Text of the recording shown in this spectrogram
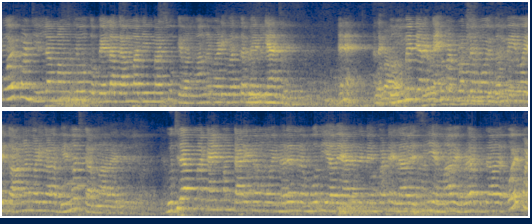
કોઈ પણ જિલ્લામાં હું જઉં તો પહેલા ગામમાં જઈને મારે શું કહેવાનું? આંગણવાડી વર્કર બેન ક્યાં છે? હે ને? અને ગમે ત્યારે કંઈ પણ પ્રોબ્લેમ હોય ગમે હોય તો આંગણવાડી વાળા બહેનો જ કામમાં આવે છે. ગુજરાતમાં કાંઈ પણ કાર્યક્રમ હોય નરેન્દ્ર મોદી આવે આનંદીબેન પટેલ આવે સીએમ આવે વડાપ્રધાન આવે કોઈ પણ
